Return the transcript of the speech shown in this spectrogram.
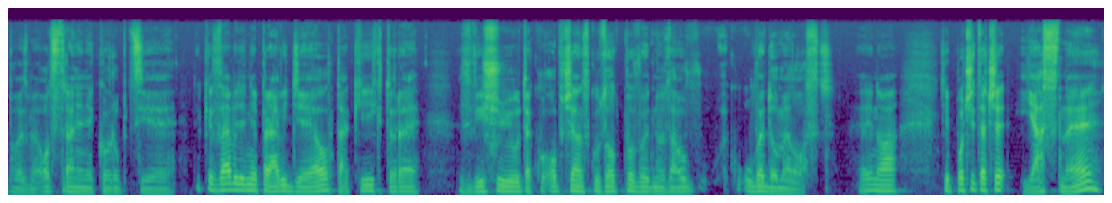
povedzme odstránenie korupcie, také zavedenie pravidiel takých, ktoré zvyšujú takú občianskú zodpovednosť a uvedomelosť. Hej, no a tie počítače, jasné,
